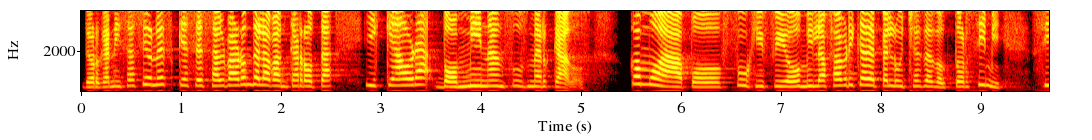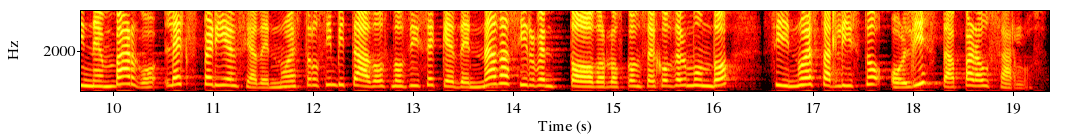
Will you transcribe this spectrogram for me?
de organizaciones que se salvaron de la bancarrota y que ahora dominan sus mercados, como Apple, Fujifilm y la fábrica de peluches de Dr. Simi. Sin embargo, la experiencia de nuestros invitados nos dice que de nada sirven todos los consejos del mundo si no estás listo o lista para usarlos.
